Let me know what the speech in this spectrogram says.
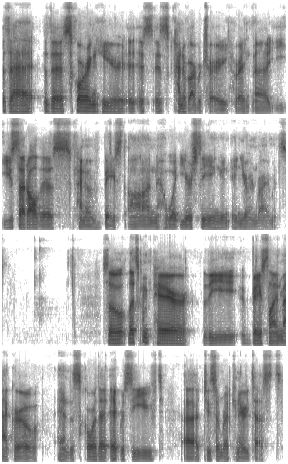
that the scoring here is, is kind of arbitrary, right? Uh, you set all this kind of based on what you're seeing in, in your environments. So let's compare the baseline macro and the score that it received uh, to some Red Canary tests.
